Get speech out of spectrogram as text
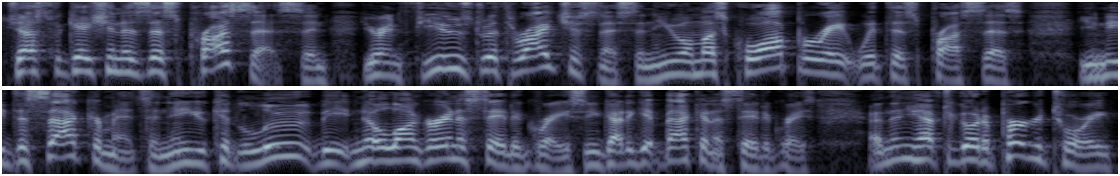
justification is this process, and you're infused with righteousness, and you must cooperate with this process. You need the sacraments, and then you could lose, be no longer in a state of grace, and you got to get back in a state of grace, and then you have to go to purgatory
